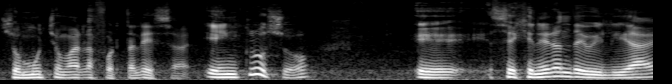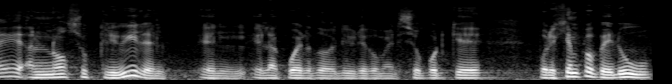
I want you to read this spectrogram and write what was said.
son mucho más las fortalezas. E incluso eh, se generan debilidades al no suscribir el, el, acuerdo de libre comercio, porque, por ejemplo, Perú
